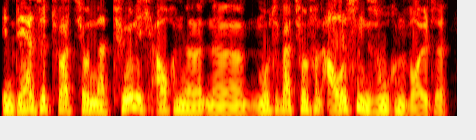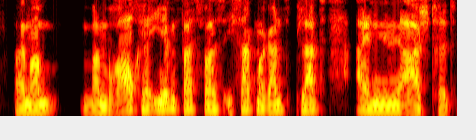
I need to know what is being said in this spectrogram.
in der Situation natürlich auch eine, eine Motivation von außen suchen wollte, weil man man braucht ja irgendwas, was, ich sag mal ganz platt, einen in den Arsch tritt.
